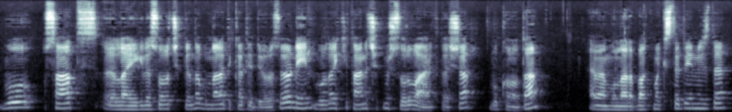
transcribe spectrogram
Bu saatle ilgili soru çıktığında bunlara dikkat ediyoruz. Örneğin burada iki tane çıkmış soru var arkadaşlar bu konuda. Hemen bunlara bakmak istediğimizde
